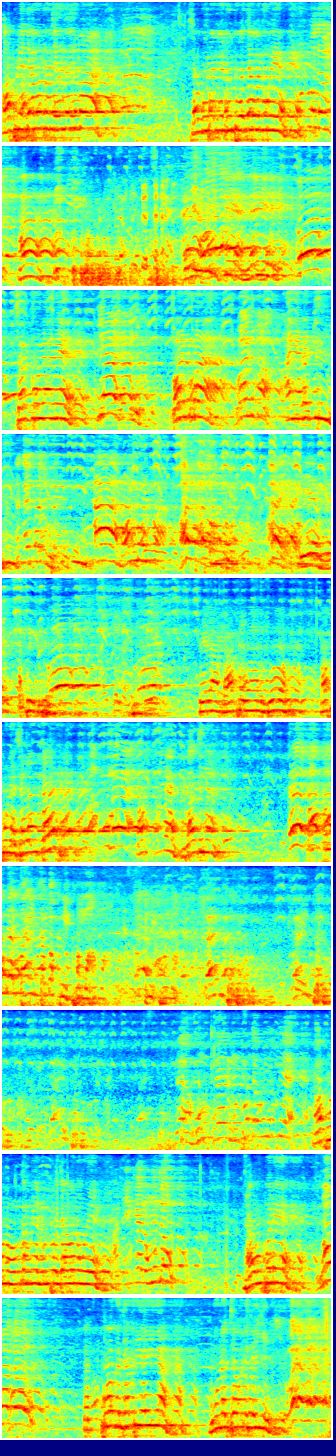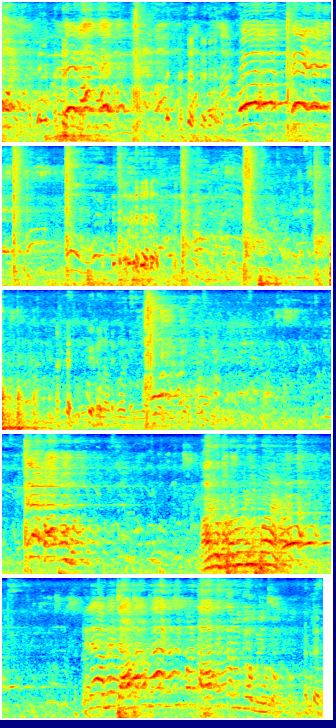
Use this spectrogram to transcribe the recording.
આપણે જવાનું જંગલમાં સગુડાને લૂંટવા જવાનું હોય? હા. સગુડા ને સગુડાને વનમાં. અહીંયા નથી. આ પેલા બાપુ આમ જો. બાપુને સલામ કર બાપુને વાજના બાપુનો હુકમ ને લૂંટવા જવાનું હોય જવું પડે. તો પગ જતી અહીંયા હું નથી જવાની કહીએ. મારું નહીં પણ. એટલે અમે જવાનું ના નથી પણ હાથે કરું છું અમે તો.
